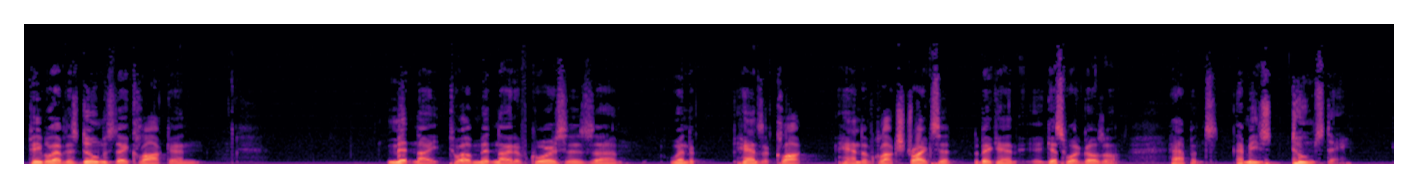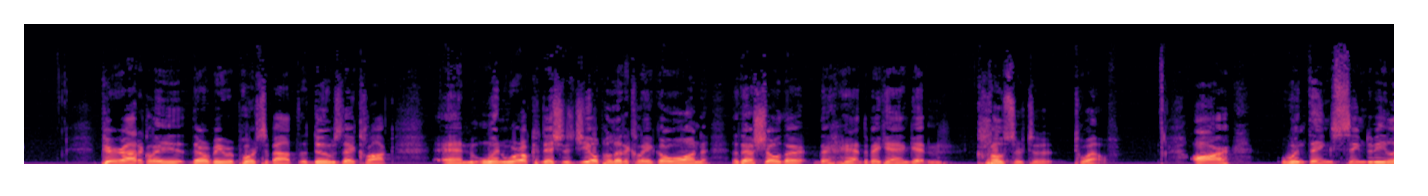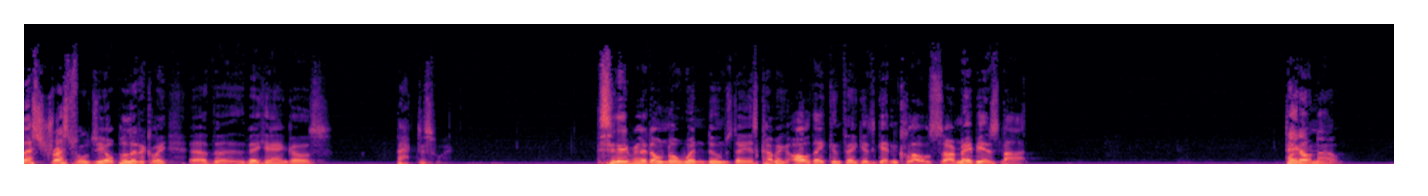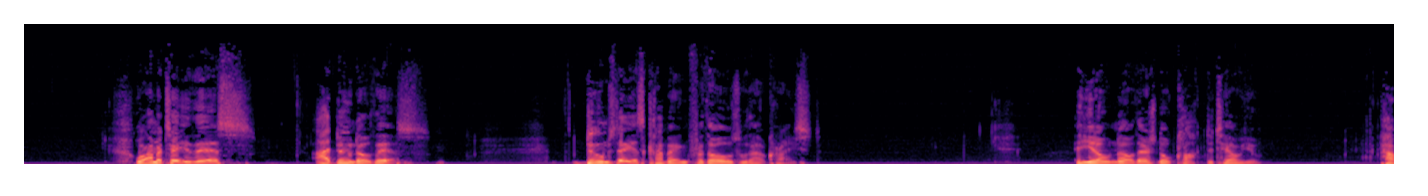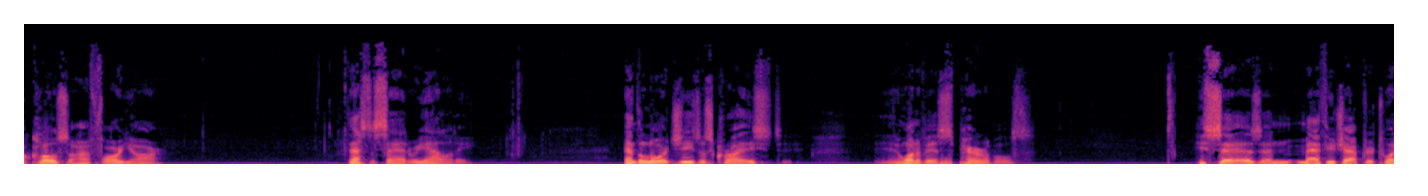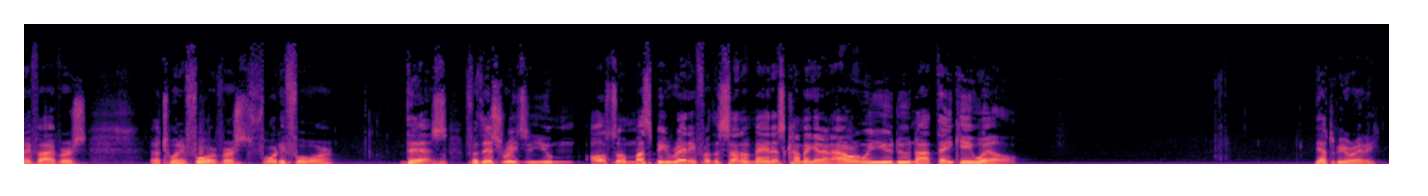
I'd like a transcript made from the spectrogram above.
people have this doomsday clock, and midnight, 12 midnight, of course, is uh, when the hands of clock, hand of clock strikes it, the big hand, guess what goes on? Happens. That means doomsday. Periodically, there will be reports about the doomsday clock and when world conditions geopolitically go on, they'll show the the, hand, the big hand getting closer to 12. Or when things seem to be less stressful geopolitically, uh, the, the big hand goes back this way. See, they really don't know when doomsday is coming. Oh, they can think it's getting close, or maybe it's not. They don't know. Well, I'm going to tell you this. I do know this Doomsday is coming for those without Christ. And you don't know, there's no clock to tell you how close or how far you are. That's the sad reality. And the Lord Jesus Christ, in one of his parables, he says in Matthew chapter 25, verse uh, 24, verse 44, this. For this reason, you also must be ready, for the Son of Man is coming at an hour when you do not think he will. You have to be ready.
